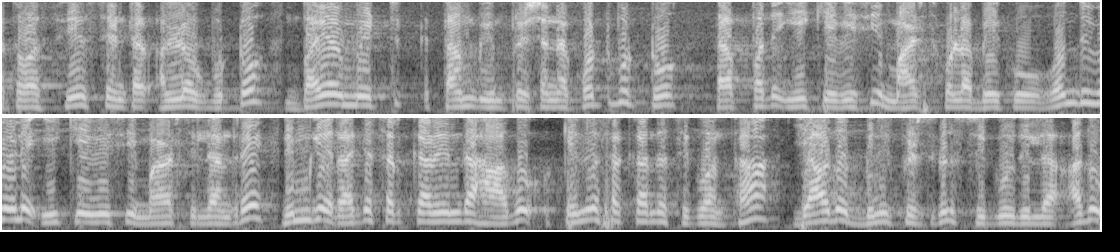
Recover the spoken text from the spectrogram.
ಅಥವಾ ಸಿ ಎಸ್ ಸೆಂಟರ್ ಅಲ್ಲೋಗ್ಬಿಟ್ಟು ಬಯೋಮೆಟ್ರಿಕ್ ತಮ್ಮ ಇಂಪ್ರೆಷನ್ ಕೊಟ್ಬಿಟ್ಟು ತಪ್ಪದೆ ಇ ಕೆ ವಿ ಸಿ ಮಾಡಿಸಿಕೊಳ್ಳಬೇಕು. ಒಂದು ವೇಳೆ ಇ ಕೆ ವಿ ಸಿ ಮಾಡಿಸಿಲ್ಲ ಅಂದ್ರೆ ನಿಮಗೆ ರಾಜ್ಯ ಸರ್ಕಾರದಿಂದ ಹಾಗೂ ಕೇಂದ್ರ ಸರ್ಕಾರದಿಂದ ಸಿಗುವಂತಹ ಯಾವುದೇ ಬೆನಿಫಿಟ್ಸ್ಗಳು ಸಿಗುವುದಿಲ್ಲ. ಅದು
